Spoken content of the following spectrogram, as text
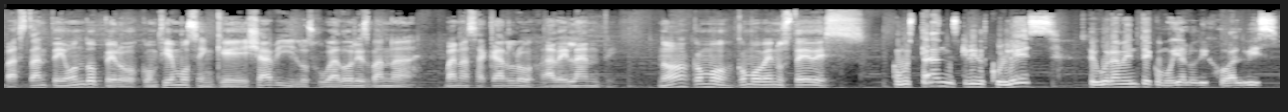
bastante hondo. Pero confiemos en que Xavi y los jugadores van a, van a sacarlo adelante. ¿No? ¿Cómo, cómo ven ustedes? ¿Cómo están, mis queridos culés? Seguramente, como ya lo dijo Alvis,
